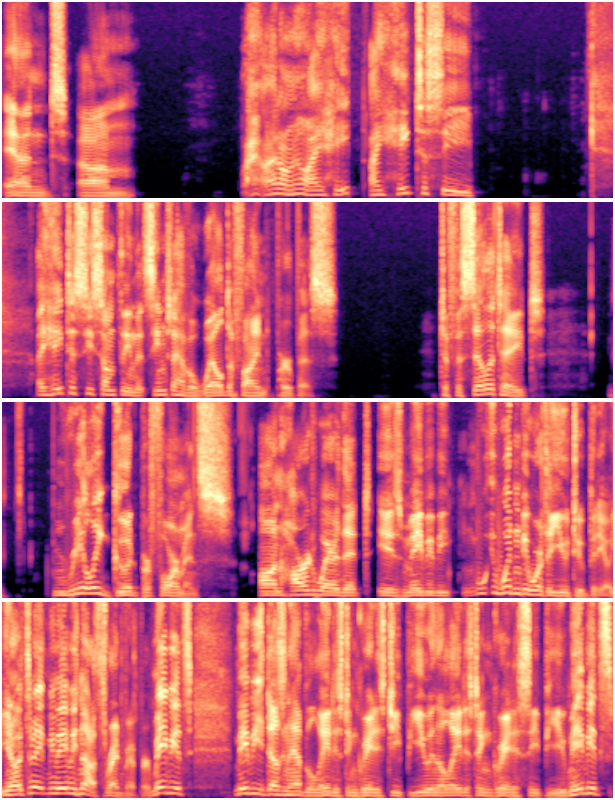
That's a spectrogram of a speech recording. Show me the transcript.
and um I, I don't know i hate i hate to see i hate to see something that seems to have a well-defined purpose to facilitate really good performance on hardware that is maybe be, wouldn't be worth a YouTube video. You know, it's maybe maybe it's not a Threadripper. Maybe it's maybe it doesn't have the latest and greatest GPU and the latest and greatest CPU. Maybe it's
